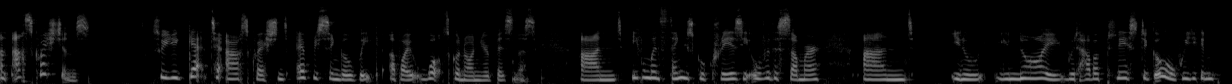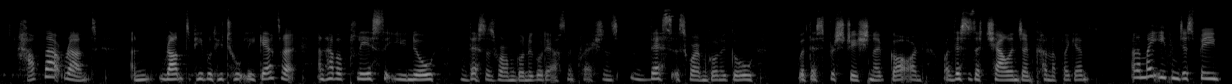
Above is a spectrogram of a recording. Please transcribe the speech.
and ask questions. So you get to ask questions every single week about what's going on in your business. And even when things go crazy over the summer and you know, you now would have a place to go where you can have that rant and rant to people who totally get it and have a place that you know this is where I'm going to go to ask my questions. This is where I'm going to go with this frustration I've got on, or this is a challenge I'm coming up against. And it might even just be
